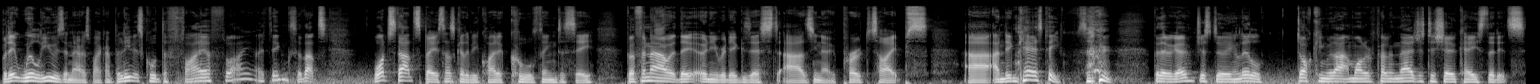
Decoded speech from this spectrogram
but it will use an aerospike. I believe it's called the Firefly, I think. So that's watch that space. That's going to be quite a cool thing to see. But for now, they only really exist as you know prototypes uh, and in KSP. So, but there we go. Just doing a little docking without a monopropellant there, just to showcase that it's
